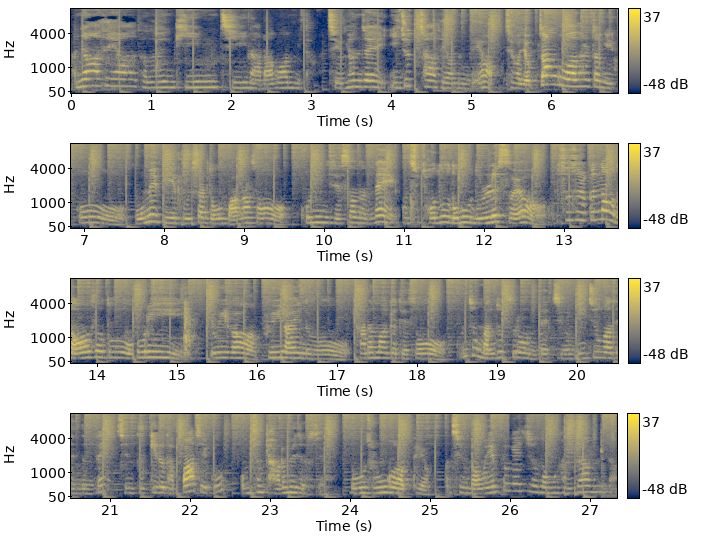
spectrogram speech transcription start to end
안녕하세요. 저는 김지나라고 합니다. 지금 현재 2주차 되었는데요. 제가 옆장구가 살짝 있고 몸에 비해 볼살이 너무 많아서 고민이 됐었는데 어, 지금 저도 너무 놀랬어요. 수술 끝나고 나와서도 볼이 여기가 V라인으로 가름하게 돼서 엄청 만족스러운데 지금 2주가 됐는데 지금 붓기도 다 빠지고 엄청 갸름해졌어요. 너무 좋은 것 같아요. 지금 너무 예쁘게 해주셔서 너무 감사합니다.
